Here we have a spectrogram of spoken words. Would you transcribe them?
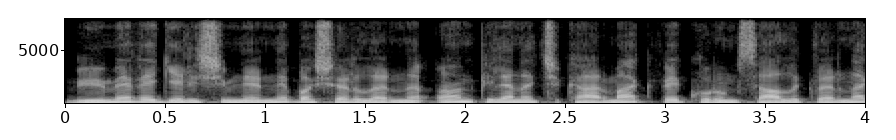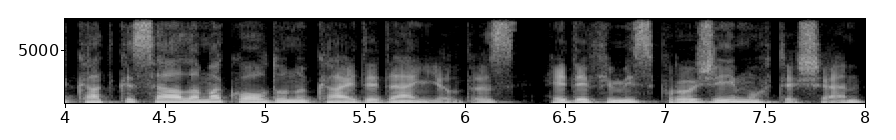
büyüme ve gelişimlerini başarılarını ön plana çıkarmak ve kurumsallıklarına katkı sağlamak olduğunu kaydeden Yıldız, hedefimiz projeyi muhteşem,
